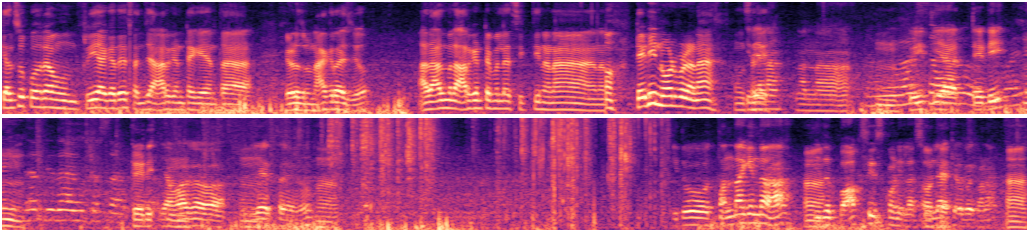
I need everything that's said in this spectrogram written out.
ಕೆಲಸಕ್ಕೆ ಹೋದರೆ ಅವ್ನು ಫ್ರೀ ಆಗದೆ ಸಂಜೆ ಆರು ಗಂಟೆಗೆ ಅಂತ ಹೇಳಿದ್ರು ನಾಗರಾಜು. ಅದಾದ್ಮೇಲೆ ಆರು ಗಂಟೆ ಮೇಲೆ ಸಿಗ್ತೀನಣ್ಣ ನಾನು ಟೆಡಿ ನೋಡ್ಬಿಡೋಣ ಒಂದ್ಸರಿ. ನನ್ನ ಪ್ರೀತಿಯ ಟೆಡಿ. ಟೆಡಿ. ಯಾವಾಗ ಇಲ್ಲೇ ಇರ್ತಾರೆ ಇವ್ನು. ಹಾಂ. ಇದು ತಂದಾಗಿಂದ ಇದು ಬಾಕ್ಸ್ ಇಸ್ಕೊಂಡಿಲ್ಲ. ಸೊಳ್ಳೆ ಕೇಳ್ಬೇಕಣ್ಣ ಹಾಂ.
